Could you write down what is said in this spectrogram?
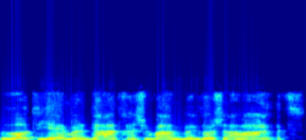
ולא תהיה מרדעת חשובה מבגדו של עם הארץ.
